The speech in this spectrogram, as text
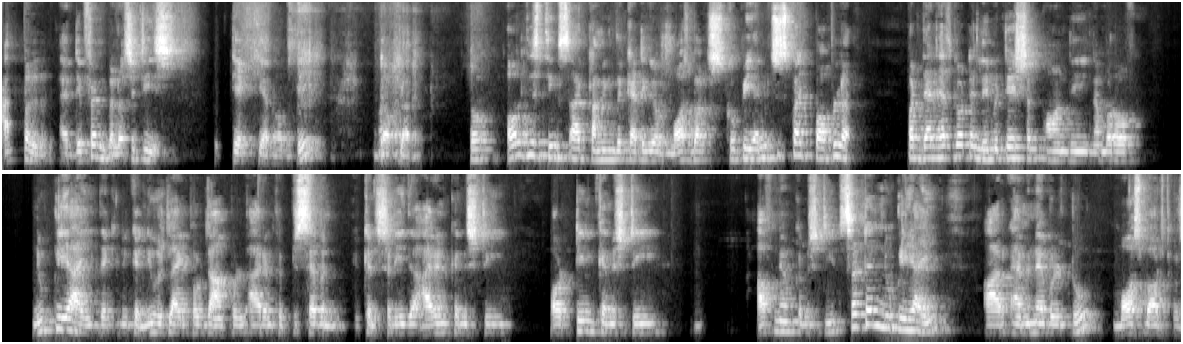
apple at different velocities to take care of the Doppler. So all these things are coming in the category of Mossbauer spectroscopy and which is quite popular, but that has got a limitation on the number of nuclei that you can use. Like for example, iron 57, you can study the iron chemistry or tin chemistry, hafnium chemistry. Certain nuclei are amenable to spectroscopy.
